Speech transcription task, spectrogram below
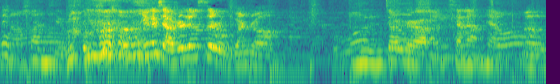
那不算记录，一个小时零四十五分钟。嗯，就是前两天。嗯，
